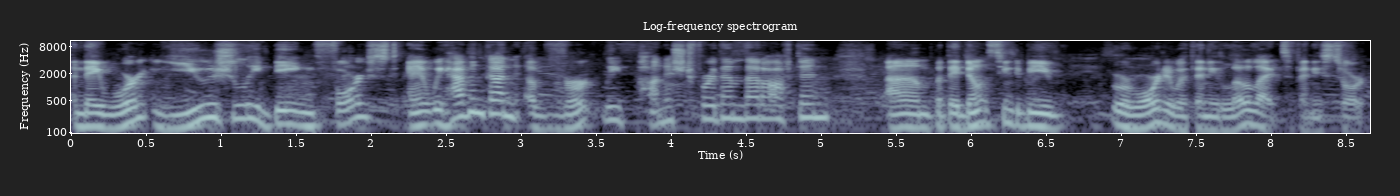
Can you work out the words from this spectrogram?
and they weren't usually being forced, and we haven't gotten overtly punished for them that often. Um, but they don't seem to be rewarded with any lowlights of any sort.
